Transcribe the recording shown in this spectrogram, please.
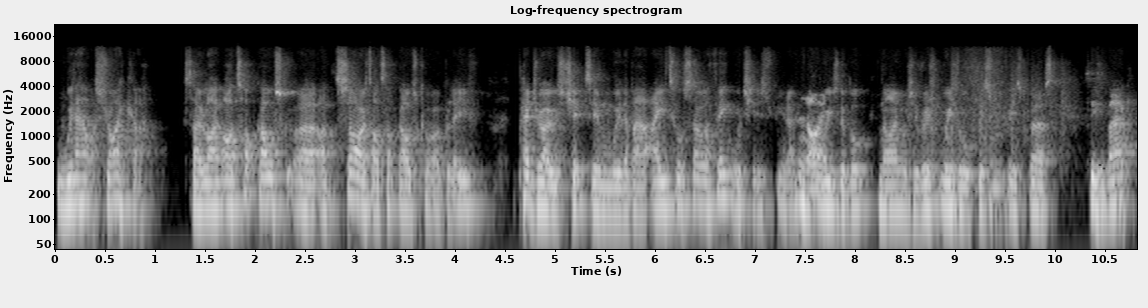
without a striker. So like our top goal, uh, Sarr is our top goal scorer, I believe. Pedro's chipped in with about eight or so, I think, which is you know nine. reasonable nine, which is reasonable for his, for his first season back.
